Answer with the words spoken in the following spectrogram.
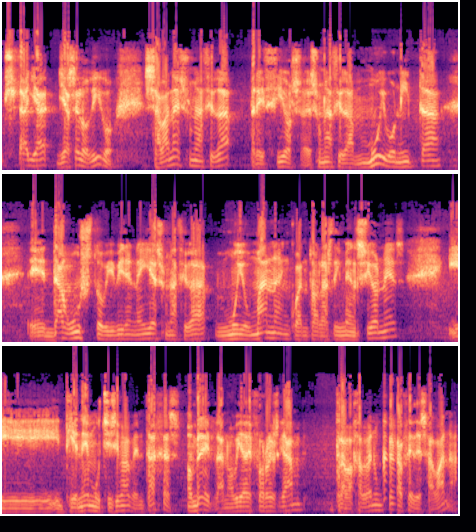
O sea, ya, ya se lo digo. Sabana es una ciudad preciosa, es una ciudad muy bonita, eh, da gusto vivir en ella, es una ciudad muy humana en cuanto a las dimensiones y, tiene muchísimas ventajas. Hombre, la novia de Forrest Gump trabajaba en un café de Sabana,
